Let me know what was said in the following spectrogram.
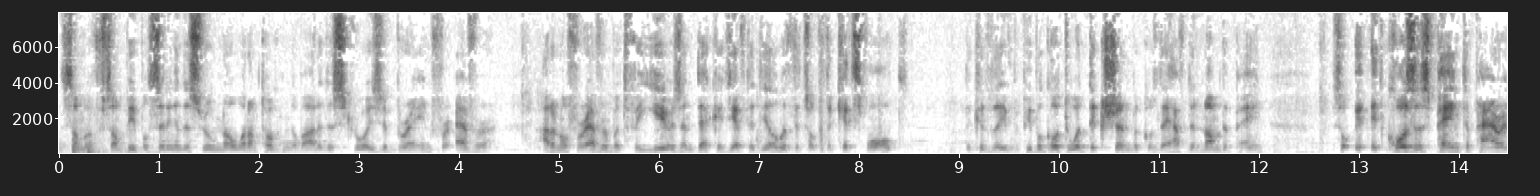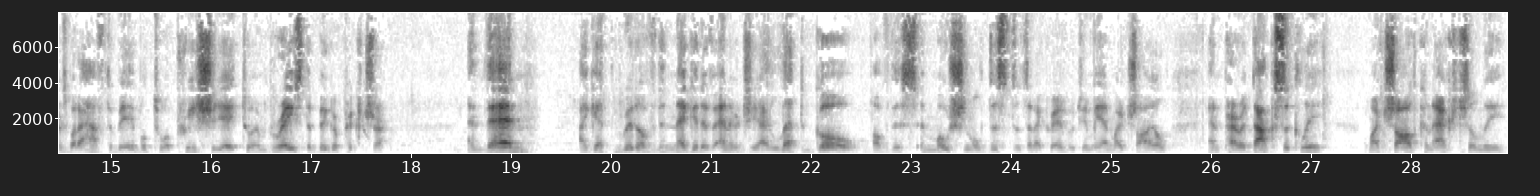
Some of some people sitting in this room know what I'm talking about. It destroys the brain forever. I don't know forever, but for years and decades you have to deal with it. So it's the kid's fault. The kids, they, people go to addiction because they have to numb the pain. So it, it causes pain to parents, but I have to be able to appreciate, to embrace the bigger picture. And then I get rid of the negative energy. I let go of this emotional distance that I created between me and my child, and paradoxically, my child can actually,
